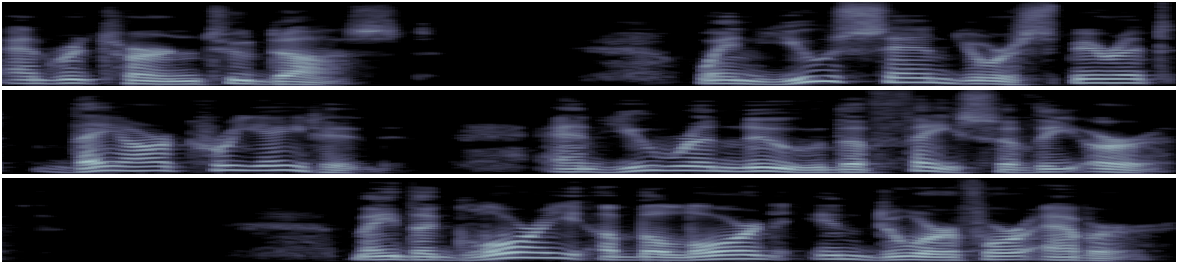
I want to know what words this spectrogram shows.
and return to dust. When you send your spirit, they are created and you renew the face of the earth. May the glory of the Lord endure forever.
